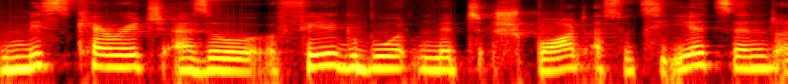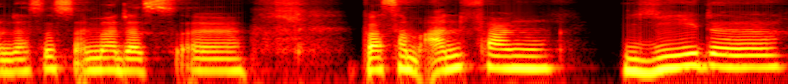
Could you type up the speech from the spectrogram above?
Miscarriage, also Fehlgeburten mit Sport assoziiert sind. Und das ist immer das, äh, was am Anfang jede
